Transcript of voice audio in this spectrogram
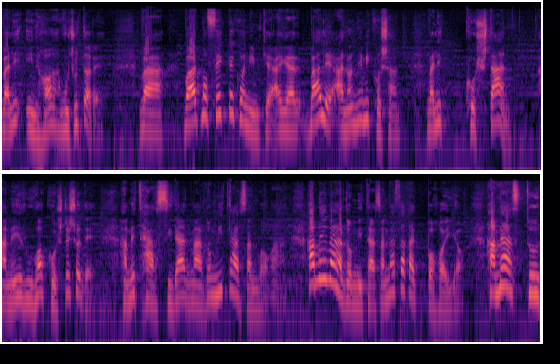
ولی اینها وجود داره و باید ما فکر بکنیم که اگر بله الان نمی‌کشن ولی کشتن همه روحا کشته شده. همه ترسیدن مردم میترسن واقعا. همه مردم میترسن نه فقط باهایی ها همه از تو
